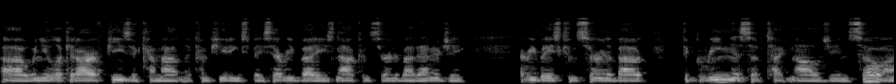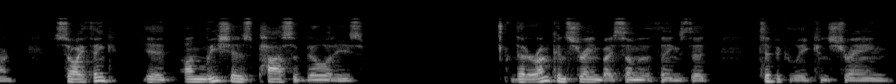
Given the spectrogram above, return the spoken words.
Uh, when you look at RFPs that come out in the computing space, everybody's now concerned about energy. Everybody's concerned about the greenness of technology and so on. So I think it unleashes possibilities that are unconstrained by some of the things that typically constrain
